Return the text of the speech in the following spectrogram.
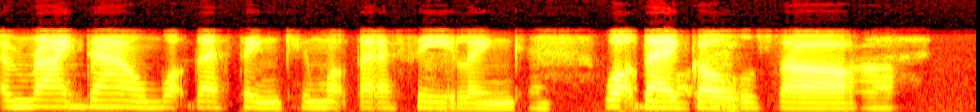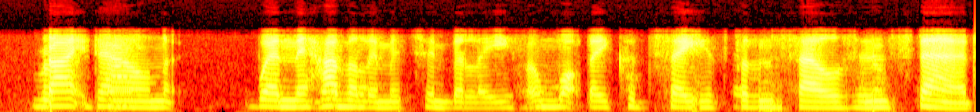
and write down what they're thinking, what they're feeling, what their goals are, write down when they have a limiting belief and what they could say for themselves instead.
